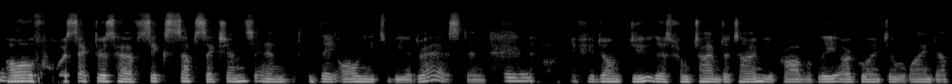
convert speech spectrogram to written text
mm-hmm. all four sectors have six subsections, and they all need to be addressed. And mm-hmm if you don't do this from time to time, you probably are going to wind up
